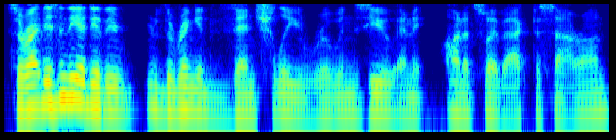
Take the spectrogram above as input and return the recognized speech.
So right, isn't the idea the the ring eventually ruins you and it, on its way back to Sauron?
